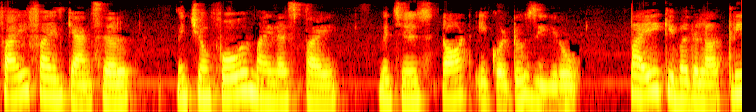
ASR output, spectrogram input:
five five cancel மிச்சம் is 4 minus pi which is not equal to 0. பைக்கு பதிலாக த்ரீ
